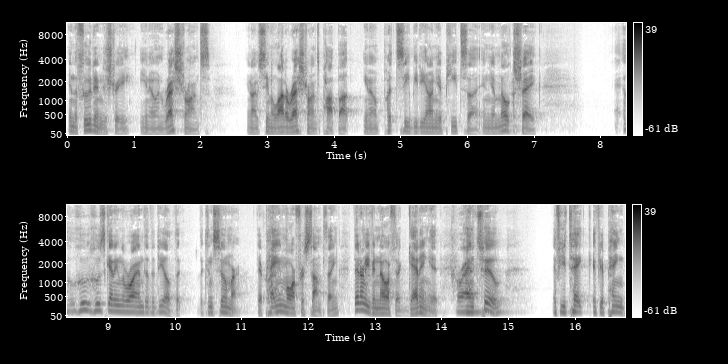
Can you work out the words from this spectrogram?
in the food industry, you know, in restaurants, you know, I've seen a lot of restaurants pop up. You know, put CBD on your pizza, in your milkshake. Who, who's getting the raw end of the deal? The, the consumer. They're paying more for something. They don't even know if they're getting it. Correct. And two, if you take if you're paying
